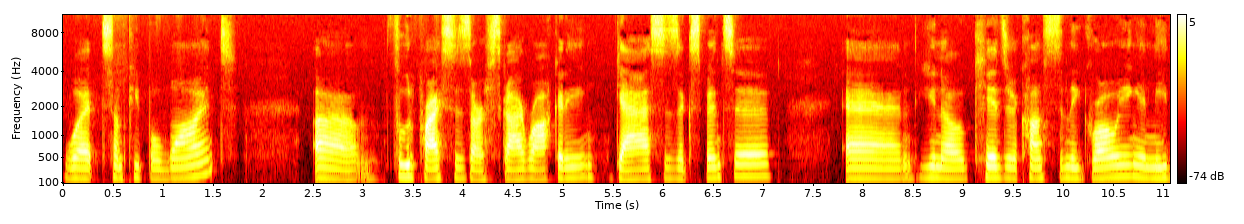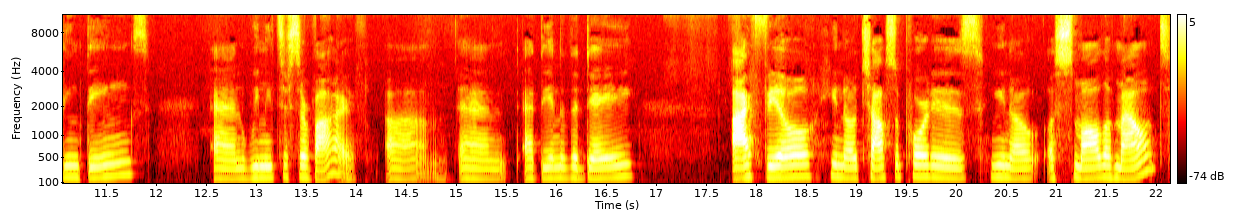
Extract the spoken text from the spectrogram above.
what some people want. Um, food prices are skyrocketing, gas is expensive, and you know, kids are constantly growing and needing things, and we need to survive. Um, and at the end of the day, I feel, you know, child support is, you know, a small amount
